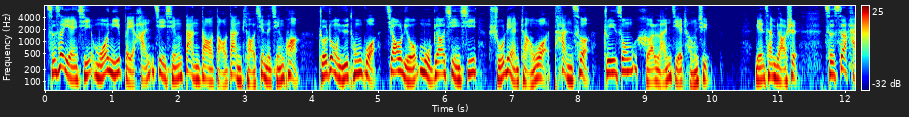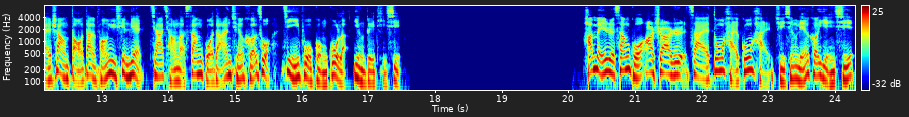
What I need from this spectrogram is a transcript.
此次演习模拟北韩进行弹道导弹挑衅的情况，着重于通过交流目标信息，熟练掌握探测、追踪和拦截程序。联参表示，此次海上导弹防御训练加强了三国的安全合作，进一步巩固了应对体系。韩美日三国二十二日在东海公海举行联合演习，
